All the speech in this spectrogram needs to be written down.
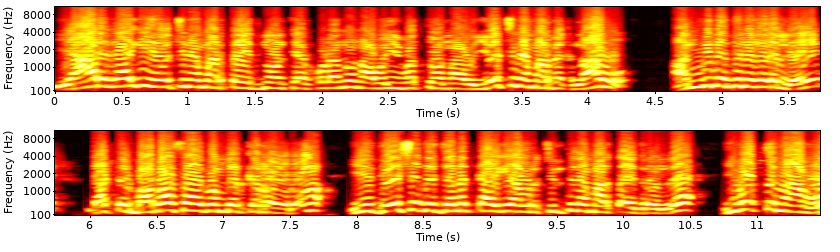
ಯಾರಿಗಾಗಿ ಯೋಚನೆ ಮಾಡ್ತಾ ಇದ್ನು ಅಂತ ಹೇಳಿ ಕೂಡ ನಾವು ಇವತ್ತು ನಾವು ಯೋಚನೆ ಮಾಡ್ಬೇಕು. ನಾವು ಅಂದಿನ ದಿನಗಳಲ್ಲಿ ಡಾಕ್ಟರ್ ಬಾಬಾ ಸಾಹೇಬ್ ಅಂಬೇಡ್ಕರ್ ಅವರು ಈ ದೇಶದ ಜನಕ್ಕಾಗಿ ಅವರು ಚಿಂತನೆ ಮಾಡ್ತಾ ಇದ್ರು ಅಂದ್ರೆ ಇವತ್ತು ನಾವು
